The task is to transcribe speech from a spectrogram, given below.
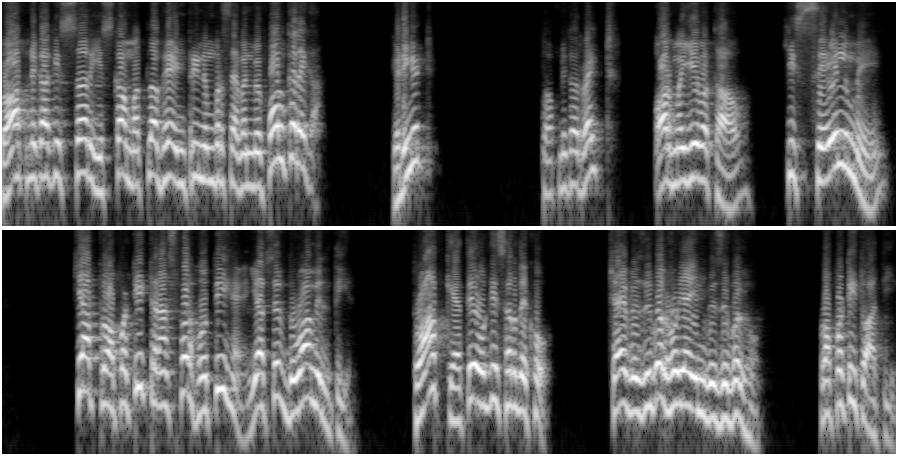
तो आपने कहा कि, सर, इसका मतलब है एंट्री नंबर सेवन में फॉल करेगा. गेटिंग इट तो आपने कहा राइट right. और मैं ये बताओ कि सेल में क्या प्रॉपर्टी ट्रांसफ़र होती है या सिर्फ़ दुआ मिलती है? तो आप कहते हो कि सर, देखो, चाहे विजिबल हो या इनविजिबल हो प्रॉपर्टी तो आती है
